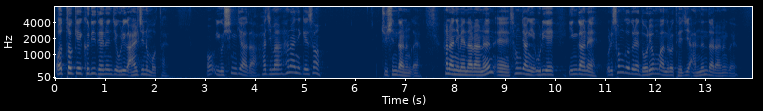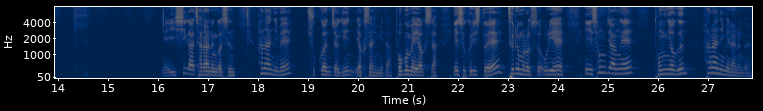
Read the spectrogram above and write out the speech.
어떻게 그리 되는지 우리가 알지는 못해요. 어, 이거 신기하다. 하지만 하나님께서 주신다는 거예요. 하나님의 나라는 예, 성장이 우리의 인간의 우리 성도들의 노력만으로 되지 않는다라는 거예요. 예, 이 씨가 자라는 것은 하나님의 주권적인 역사입니다. 복음의 역사, 예수 그리스도의 들음으로써 우리의 이 성장의 동력은 하나님이라는 거예요.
